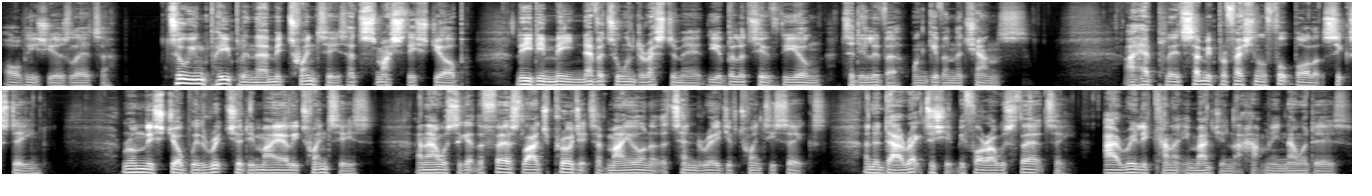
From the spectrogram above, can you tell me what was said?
all these years later. Two young people in their mid twenties had smashed this job leading me never to underestimate the ability of the young to deliver when given the chance. I had played semi professional football at 16, run this job with Richard in my early 20s, and I was to get the first large project of my own at the tender age of 26, and a directorship before I was 30. I really cannot imagine that happening nowadays.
